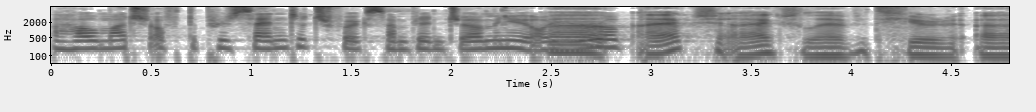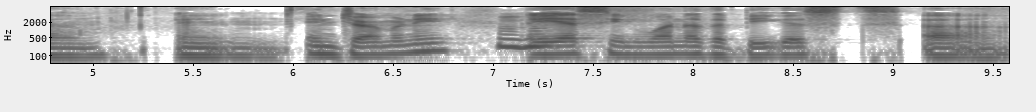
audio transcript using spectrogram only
How much of the percentage, for example, in Germany or uh, Europe? I actually, I actually have it here um, in in Germany. Mm-hmm. Has seen one of the biggest, uh,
